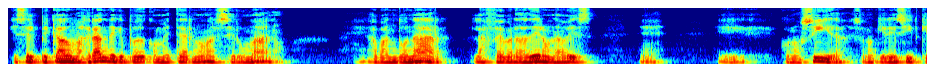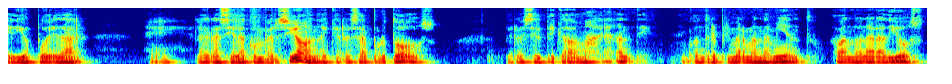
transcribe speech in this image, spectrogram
es el pecado más grande que puede cometer ¿no? ser humano. Eh, abandonar la fe verdadera una vez eh, conocida. Eso no quiere decir que Dios puede dar eh, la gracia de la conversión, hay que rezar por todos, pero es el pecado más grande en contra del primer mandamiento, abandonar a Dios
